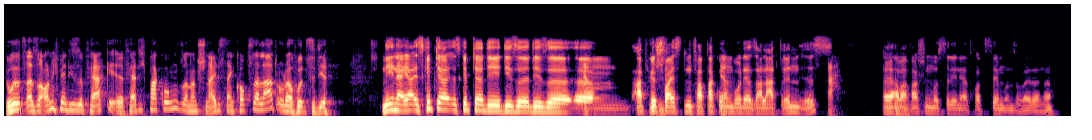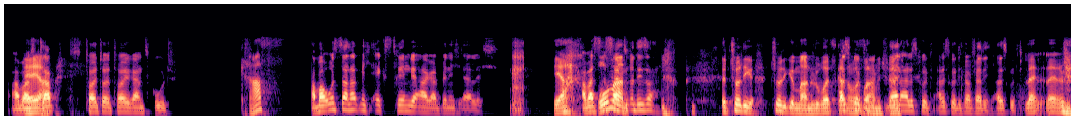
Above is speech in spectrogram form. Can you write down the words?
Du holst also auch nicht mehr diese Fer äh, Fertigpackungen, sondern schneidest deinen Kopfsalat oder holst du dir? Nee, naja, es gibt ja, es gibt ja die, diese, diese Ja. ähm, abgeschweißten Verpackungen, Ja. wo der Salat drin ist. Ah. Äh, aber waschen musst du den ja trotzdem und so weiter. Ne? Aber Ja, es klappt toi, toi, toi ganz gut. Krass. Aber Ostern hat mich extrem geärgert, bin ich ehrlich. Ja. Aber es ist Roman, halt so dieser. Entschuldige, Entschuldige, Manu, du wolltest gerade noch was sagen. Nein, alles gut, alles gut, ich war fertig, alles gut. Nein, nein.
